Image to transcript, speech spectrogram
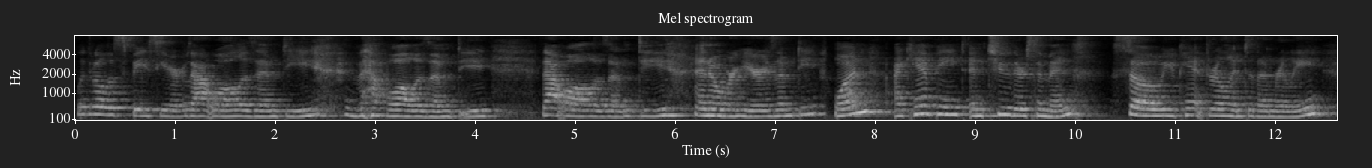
look at all the space here. That wall is empty, that wall is empty, that wall is empty, and over here is empty. One, I can't paint, and two, they're cement, so you can't drill into them really.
